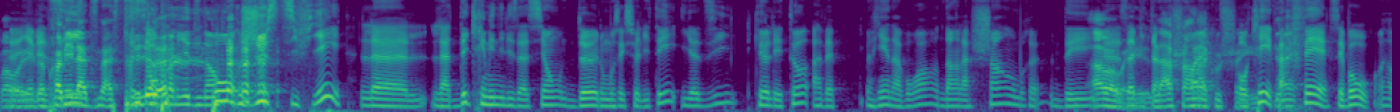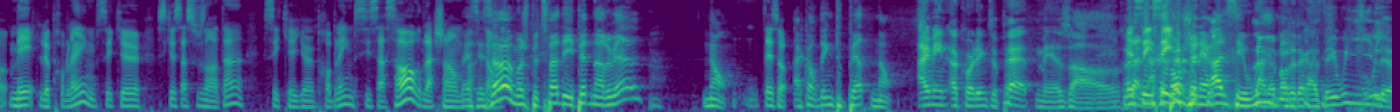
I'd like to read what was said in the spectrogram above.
Ouais, euh, il avait le premier dit- de la dynastie. Trudeau là. premier du nom. pour justifier la, la décriminalisation de l'homosexualité, il a dit que l'État avait rien à voir dans la chambre des Ah euh, ouais, habitants. la chambre Ouais. à coucher. OK, parfait, c'est beau. Mais le problème, c'est que ce que ça sous-entend, c'est qu'il y a un problème si ça sort de la chambre. Ben, c'est ça. Moi, je peux-tu faire des pits dans la ruelle? Non. C'est ça. According to pet, non. I mean, according to Pet, mais genre. Mais c'est- la réponse générale, c'est oui. la réponse mais- générale, c'est oui, Oui. là.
